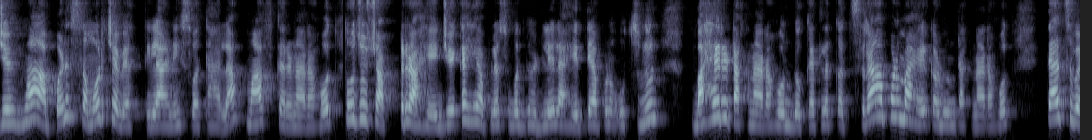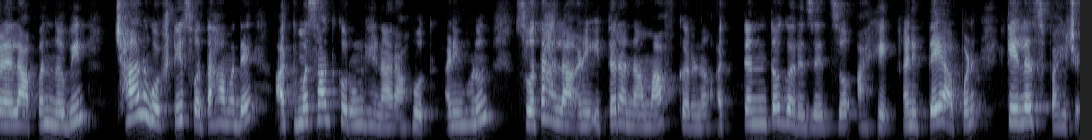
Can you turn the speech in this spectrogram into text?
जेव्हा आपण समोरच्या व्यक्तीला आणि स्वतःला माफ करणार आहोत तो जो चॅप्टर आहे जे काही आपल्यासोबत घडलेलं आहे ते आपण उचलून बाहेर टाकणार आहोत डोक्यातला कचरा आपण बाहेर काढून टाकणार आहोत त्याच वेळेला आपण नवीन छान गोष्टी स्वतःमध्ये आत्मसात करून घेणार आहोत. आणि म्हणून स्वतःला आणि इतरांना माफ करणं अत्यंत गरजेचं आहे. आणि ते आपण केलंच पाहिजे.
